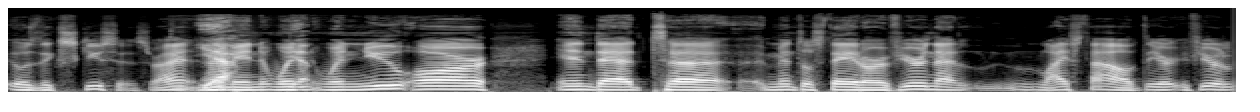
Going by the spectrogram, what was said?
it was excuses, right? Yeah. I mean, when Yep. when you are in that uh, mental state, or if you're in that lifestyle, if you're, if you're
